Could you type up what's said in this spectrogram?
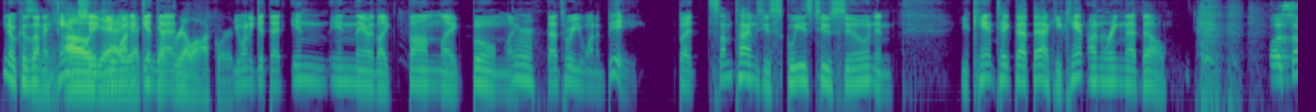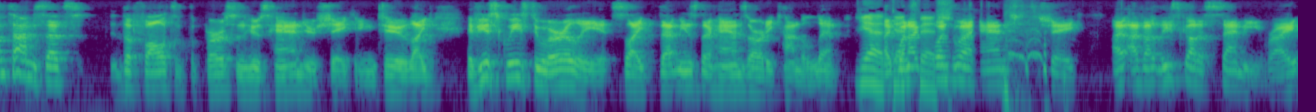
you know, because on a Mm. handshake oh, yeah, you want to yeah, get can get that real awkward. You want to get that in in there like thumb, like boom, like Eh. that's where you want to be. But sometimes you squeeze too soon and you can't take that back. You can't unring that bell. Well, sometimes that's the fault of the person whose hand you're shaking too. Like if you squeeze too early, it's like that means their hand's already kind of limp. Yeah, like when I fish. go into a handshake, I, I've at least got a semi, right?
